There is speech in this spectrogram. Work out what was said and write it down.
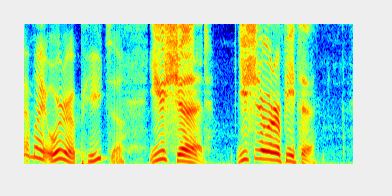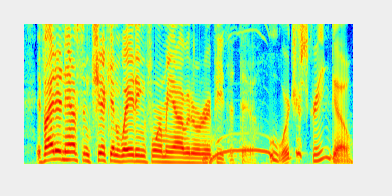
I might order a pizza. You should. You should order a pizza. If I didn't have some chicken waiting for me, I would order a pizza too. Ooh, where'd your screen go?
